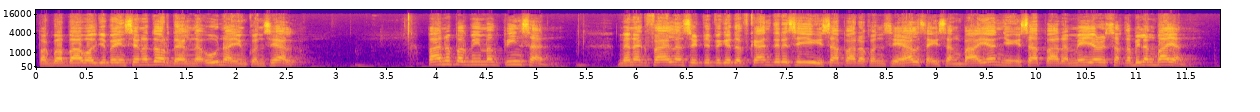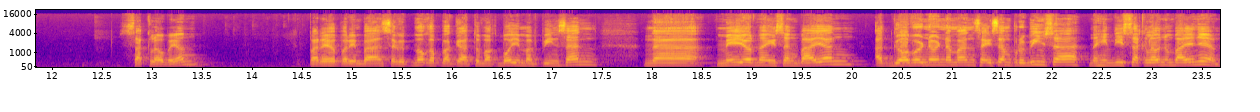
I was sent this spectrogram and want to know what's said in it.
Pagbabawal niyo ba yung senador dahil nauna yung konsehal? Paano pag may magpinsan na nag-file ng Certificate of Candidacy, yung isa para konsehal sa isang bayan, yung isa para mayor sa kabilang bayan? Saklaw ba yun? Pareho pa rin ba ang sagot mo kapag ka tumakbo yung magpinsan na mayor ng isang bayan at governor naman sa isang probinsya na hindi saklaw ng bayan niya yun?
